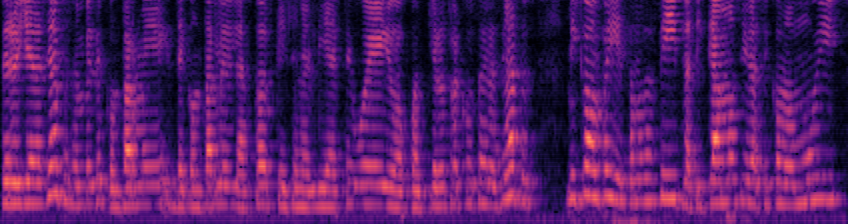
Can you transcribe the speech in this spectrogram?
pero ya era así, ah, pues en vez de contarme, de contarle las cosas que hice en el día a este güey o cualquier otra cosa, era así, ah, pues mi compa y estamos así, platicamos y era así como muy,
